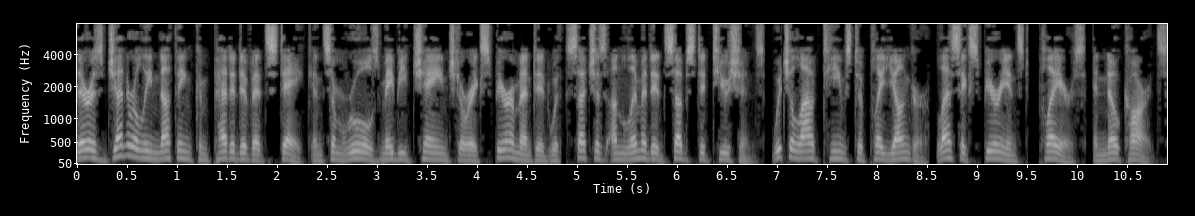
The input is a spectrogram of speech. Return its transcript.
There is generally nothing competitive at stake and some rules may be changed or experimented with such as unlimited substitutions, which allow teams to play younger, less experienced, players, and no cards.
